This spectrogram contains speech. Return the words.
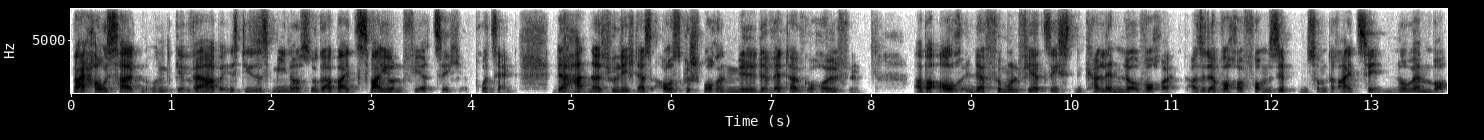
Bei Haushalten und Gewerbe ist dieses Minus sogar bei 42 Prozent. Da hat natürlich das ausgesprochen milde Wetter geholfen aber auch in der 45. Kalenderwoche, also der Woche vom 7. zum 13. November,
